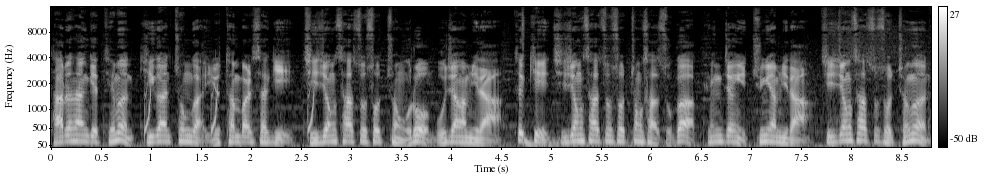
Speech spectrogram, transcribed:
다른 한 개 팀은 기관총과 유탄 발사기, 지정사수 소총으로 무장합니다. 특히 지정사수 소총 사수가 굉장히 중요합니다. 지정사수 소총은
